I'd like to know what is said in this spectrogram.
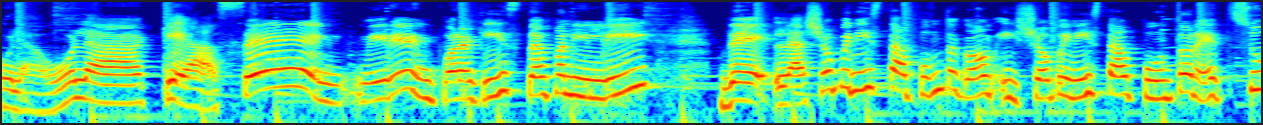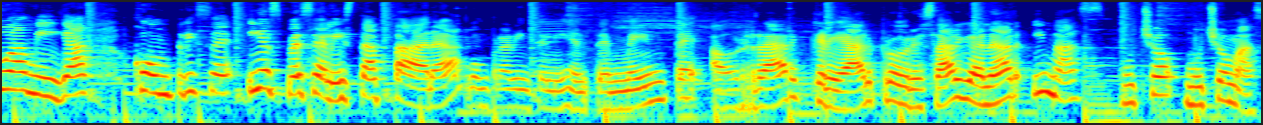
Hola, hola, ¿qué hacen? Miren, por aquí Stephanie Lee de lashopinista.com y shopinista.net, su amiga, cómplice y especialista para comprar inteligentemente, ahorrar, crear, progresar, ganar y más, mucho, mucho más.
